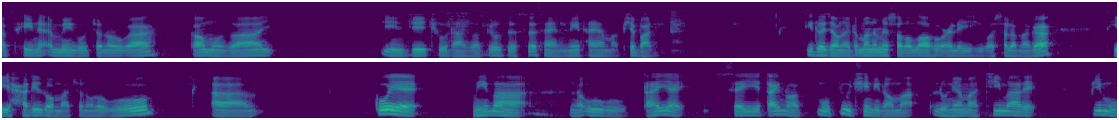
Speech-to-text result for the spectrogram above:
အဖေနဲ့အမေကိုကျွန်တော်တို့ကကောင်းမွန်စွာယဉ်ကျေးချိုတာဆိုပြောဆက်ဆက်ဆံနေထိုင်ရမှာဖြစ်ပါတယ်ဒီအတွက်ကြောင့်လည်းဓမ္မနမဆလလောဟူအလိုင်ဟီဝဆလမ်ကဒီဟာဒီတော်မှာကျွန်တော်တို့ကိုအာကိုယ့်ရဲ့မိဘနှစ်ဦးကိုဓာတ်ရိုက်ဆယ်ရည်တိုင်းတော်မှုပြုချင်းနေတော့မှလူများမှာကြီးမားတဲ့ပြမှု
